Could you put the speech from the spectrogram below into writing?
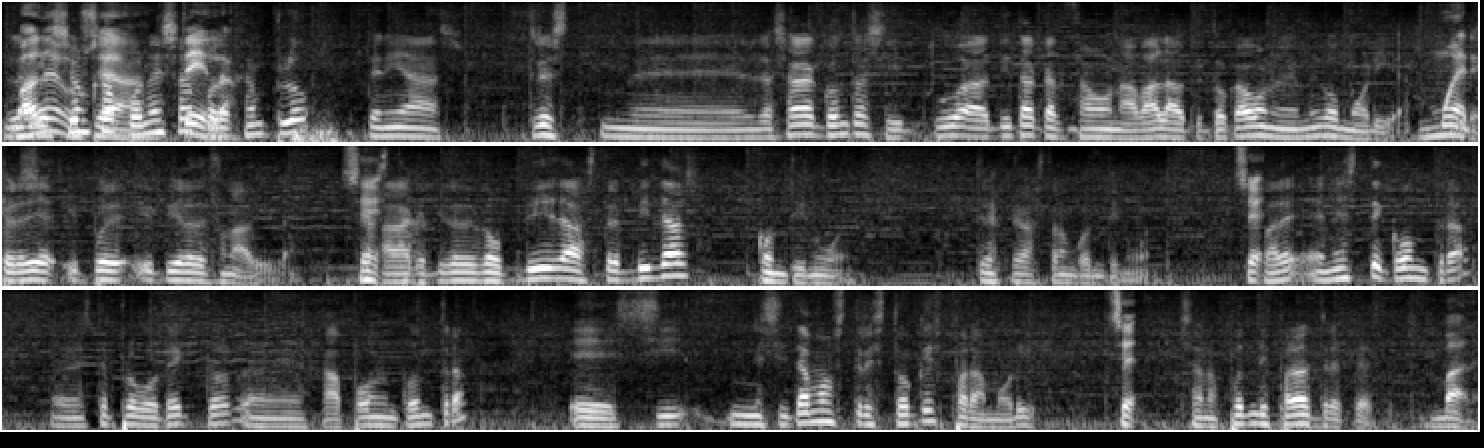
La ¿vale? versión o sea, japonesa, por ejemplo, tenías tres. eh, la saga contra, si tú a ti te alcanzaba una bala o te tocaba un enemigo, morías. Mueres. Y, pierdes una vida. Sí. A la que pierdes dos vidas, tres vidas, continúe. Tienes que gastar un continúe. Sí. ¿Vale? En este contra, en este Probotector, en Japón contra, eh, si necesitamos tres toques para morir. Sí. O sea, nos pueden disparar tres veces. Vale.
